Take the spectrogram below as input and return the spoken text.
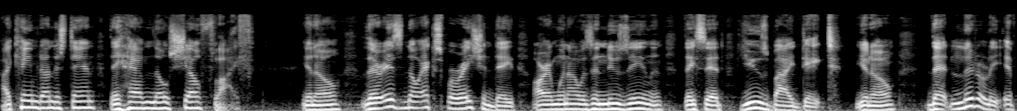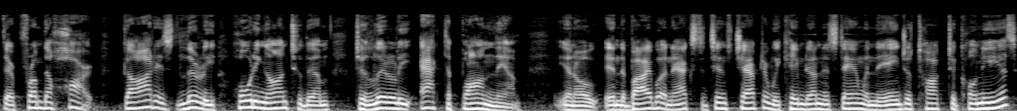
I came to understand they have no shelf life. You know, there is no expiration date. Or when I was in New Zealand, they said use by date. You know, that literally, if they're from the heart, God is literally holding on to them to literally act upon them. You know, in the Bible, in Acts the 10th chapter, we came to understand when the angel talked to Cornelius,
